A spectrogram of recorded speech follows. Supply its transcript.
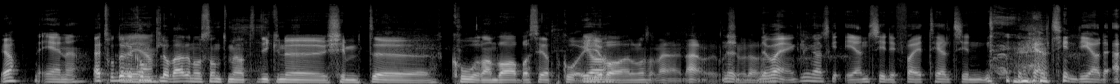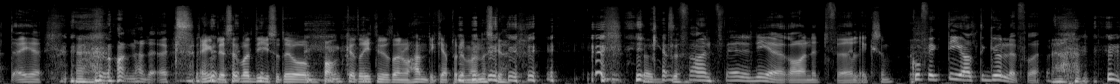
Ja. det ene. Jeg trodde det kom til å være noe sånt med at de kunne skimte hvor han var, basert på hvor øyet Ja. var, eller noe sånt. Nei, nei, det var Det, det var egentlig en ganske ensidig fight helt siden, helt siden de hadde ett øye. og Han hadde øks. Egentlig så var det de som drev og banka driten ut av noen handikappede mennesker. Hvem faen er det de har ranet før, liksom? Hvor fikk de alt gullet fra?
